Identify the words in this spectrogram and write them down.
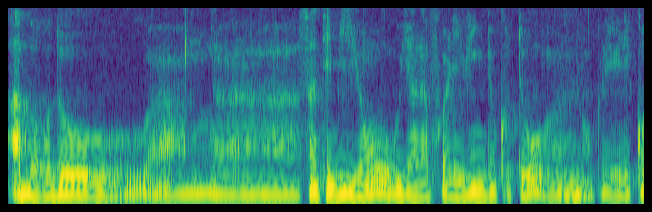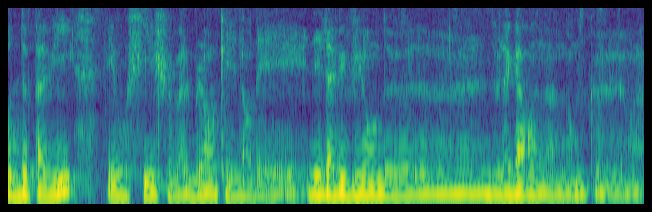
à Bordeaux ou à, à Saint-Émilion, où il y a à la fois les vignes de coteaux, hein, donc les, les côtes de Pavie, et aussi Cheval Blanc qui est dans des, des alluvions de, de la Garonne. hein, donc euh, voilà.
